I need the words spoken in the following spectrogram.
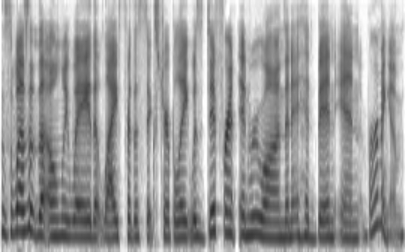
This wasn't the only way that life for the 6888 was different in Rouen than it had been in Birmingham.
